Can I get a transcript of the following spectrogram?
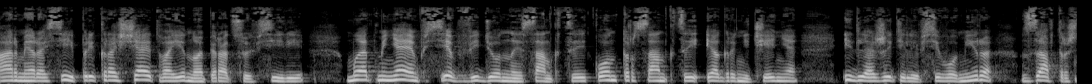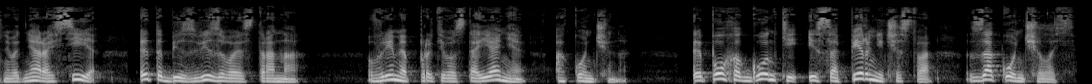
Армия России прекращает военную операцию в Сирии. Мы отменяем все введенные санкции, контрсанкции и ограничения. И для жителей всего мира с завтрашнего дня Россия – это безвизовая страна. Время противостояния окончено. Эпоха гонки и соперничества закончилась.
